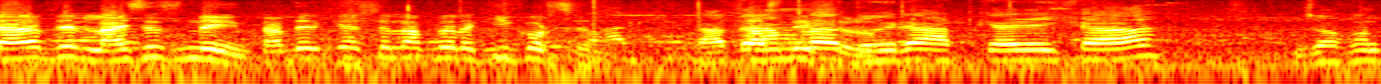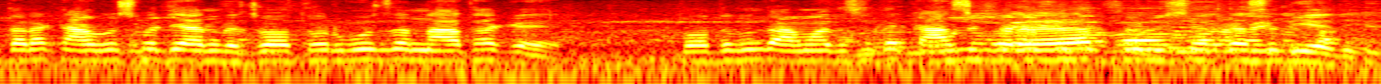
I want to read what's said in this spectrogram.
যাদের লাইসেন্স নেই তাদেরকে আসলে আপনারা কি করছেন? তাদের আমরা। আটকায় রেখা যখন তারা কাগজপাতি আনবে যত পর্যন্ত না থাকে তত পর্যন্ত আমাদের সাথে কাজ করে পুলিশের কাছে দিয়ে দিই।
